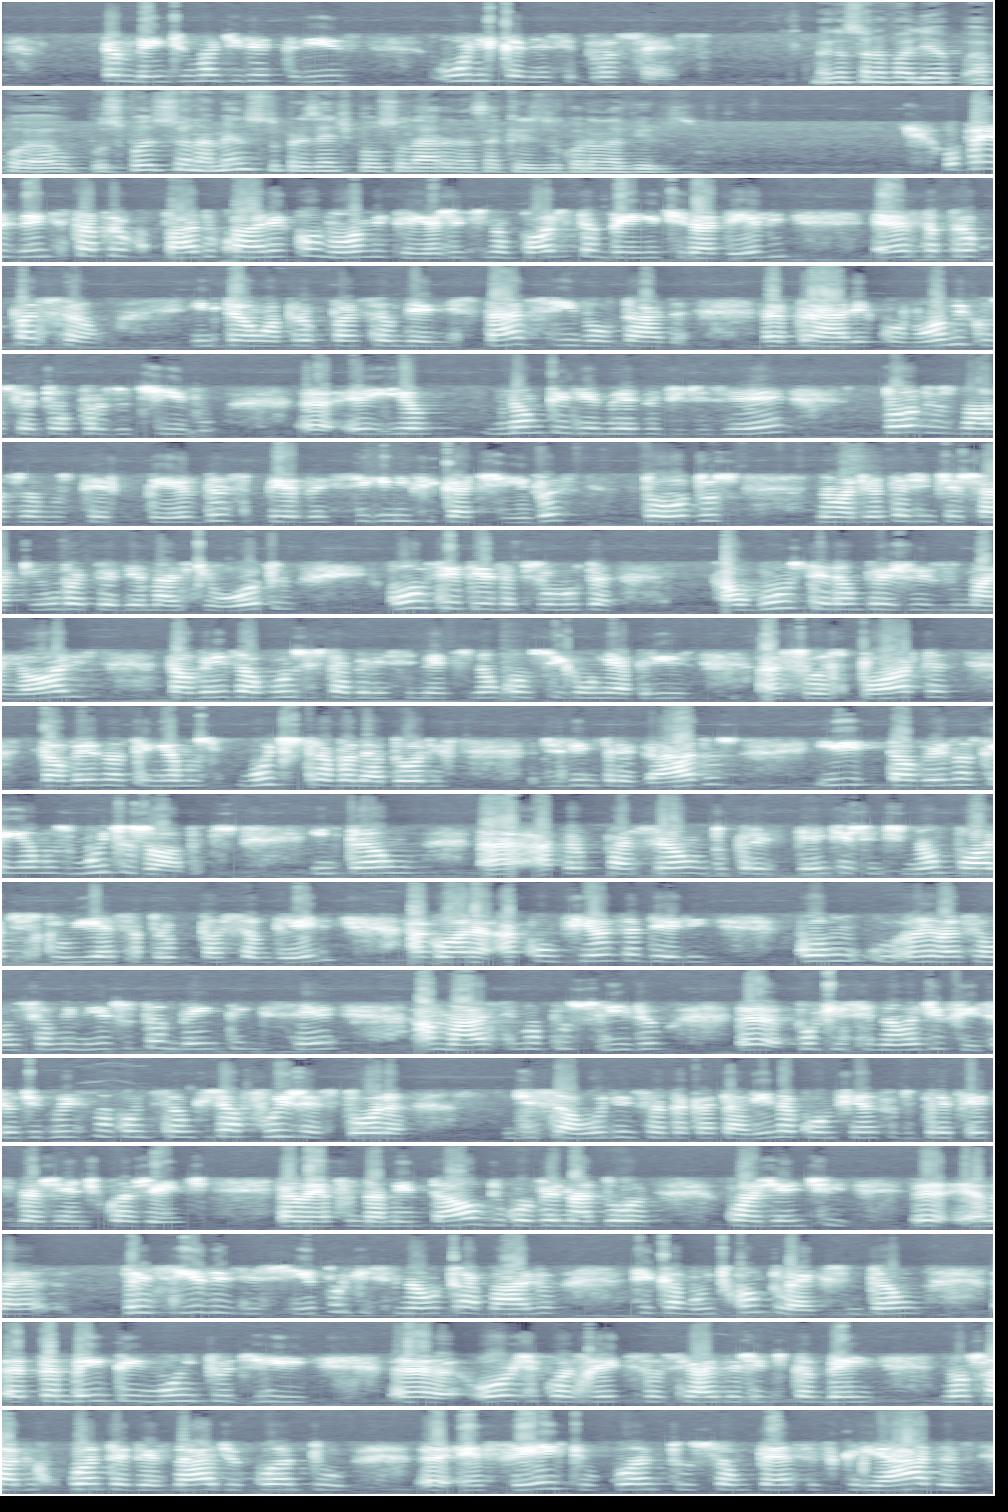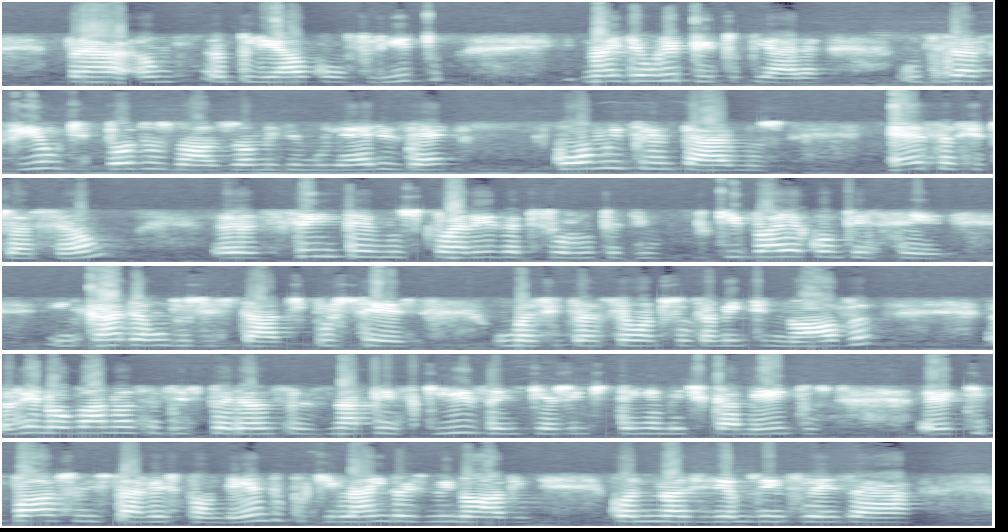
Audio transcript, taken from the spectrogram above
também de uma diretriz única nesse processo. Como é que a senhora avalia a, a, os posicionamentos do presidente Bolsonaro nessa crise do coronavírus? O presidente está preocupado com a área econômica e a gente não pode também retirar dele essa preocupação. Então, a preocupação dele está sim voltada uh, para a área econômica, o setor produtivo, uh, e eu não teria medo de dizer, todos nós vamos ter perdas, perdas significativas, todos, não adianta a gente achar que um vai perder mais que o outro, com certeza absoluta Alguns terão prejuízos maiores, talvez alguns estabelecimentos não consigam reabrir as suas portas, talvez nós tenhamos muitos trabalhadores desempregados e talvez nós tenhamos muitos óbitos. Então, a, a preocupação do presidente, a gente não pode excluir essa preocupação dele. Agora, a confiança dele com relação ao seu ministro também tem que ser a máxima possível, eh, porque senão é difícil. Eu digo isso na condição que já fui gestora de saúde em Santa Catarina, a confiança do prefeito da gente com a gente, ela é fundamental, do governador com a gente, eh, ela precisa existir, porque senão o trabalho fica muito complexo. Então, eh, também tem muito de. Eh, hoje, com as redes sociais, a gente também não sabe o quanto é verdade, o quanto é fake, o quanto são peças criadas para ampliar o conflito. Mas eu repito, Piara, o desafio de todos nós, homens e mulheres, é como enfrentarmos essa situação uh, sem termos clareza absoluta de, do que vai acontecer em cada um dos estados, por ser uma situação absolutamente nova, renovar nossas esperanças na pesquisa, em que a gente tenha medicamentos uh, que possam estar respondendo, porque lá em 2009, quando nós vivemos a influenza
